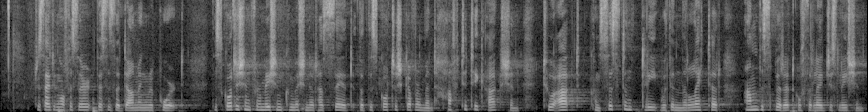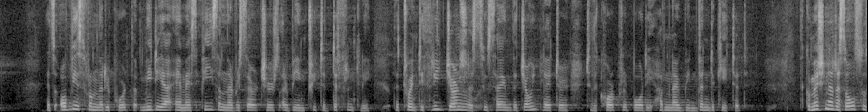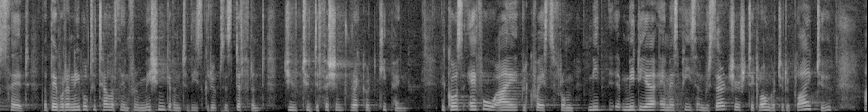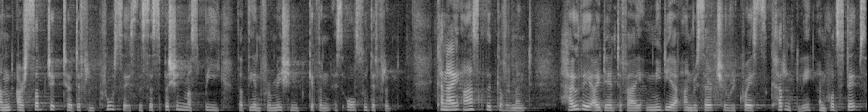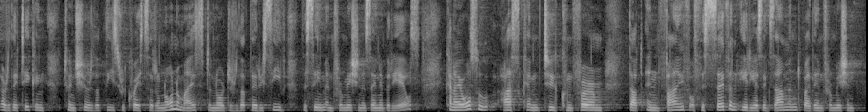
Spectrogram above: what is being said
Presiding officer, this is a damning report. The Scottish Information Commissioner has said that the Scottish Government have to take action to act consistently within the letter and the spirit of the legislation. It's obvious from the report that media, MSPs and their researchers are being treated differently. The 23 journalists Absolutely. who signed the joint letter to the corporate body have now been vindicated. The Commissioner has also said that they were unable to tell if the information given to these groups is different due to deficient record keeping. Because FOI requests from med eh, media, MSPs and researchers take longer to reply to and are subject to a different process, the suspicion must be that the information given is also different. Can I ask the government how they identify media and researcher requests currently and what steps are they taking to ensure that these requests are anonymised in order that they receive the same information as anybody else? Can I also ask him to confirm that in five of the seven areas examined by the Information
